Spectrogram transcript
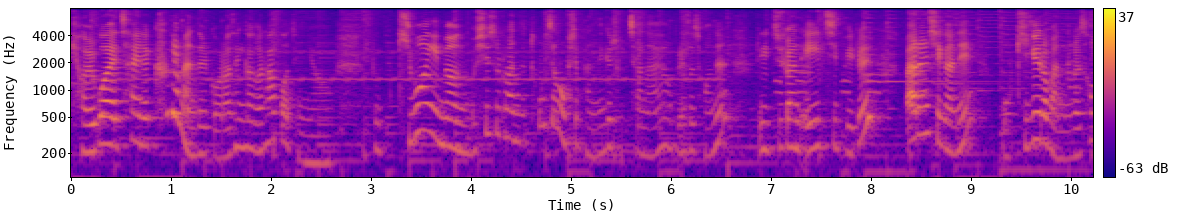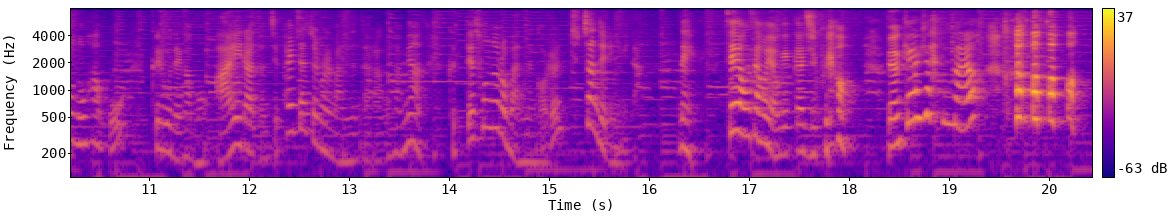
결과의 차이를 크게 만들 거라 생각을 하거든요. 기왕이면 뭐 시술을 하는데 통증 없이 받는 게 좋잖아요. 그래서 저는 리쥬란 HB를 빠른 시간에 뭐 기계로 맞는 걸 선호하고 그리고 내가 뭐 아이라든지 팔자주름을 맞는다라고 하면 그때 손으로 맞는 거를 추천드립니다. 네, 제 영상은 여기까지고요. 명쾌하셨나요?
